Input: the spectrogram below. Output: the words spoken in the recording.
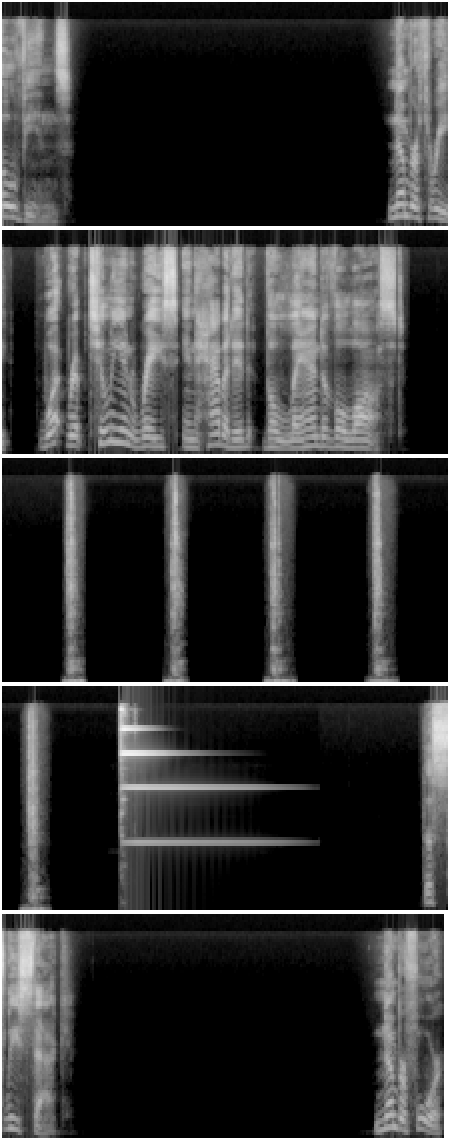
Ovions. Number 3. What reptilian race inhabited the land of the lost? The Sleestak. Number 4.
